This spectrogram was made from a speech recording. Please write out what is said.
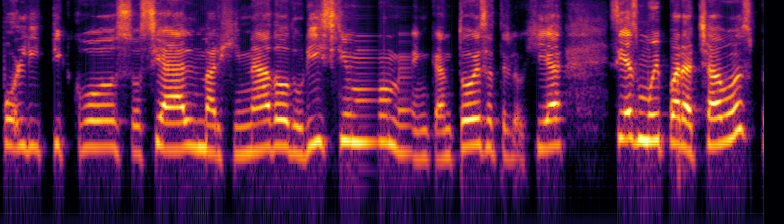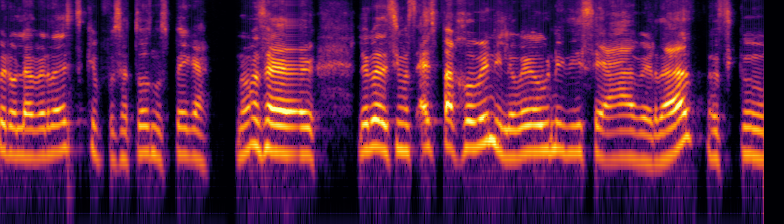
político, social, marginado, durísimo. Me encantó esa trilogía. Sí es muy para chavos, pero la verdad es que pues a todos nos pega, ¿no? O sea, luego decimos, ah, es para joven y lo veo uno y dice, ah, ¿verdad? Así como,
